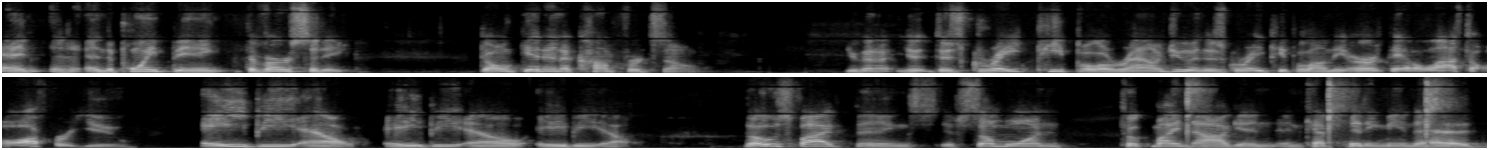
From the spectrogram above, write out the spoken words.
and and, and the point being diversity. Don't get in a comfort zone. You're gonna. You, there's great people around you, and there's great people on the earth. They have a lot to offer you. ABL, ABL, ABL. Those five things. If someone took my noggin and kept hitting me in the head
